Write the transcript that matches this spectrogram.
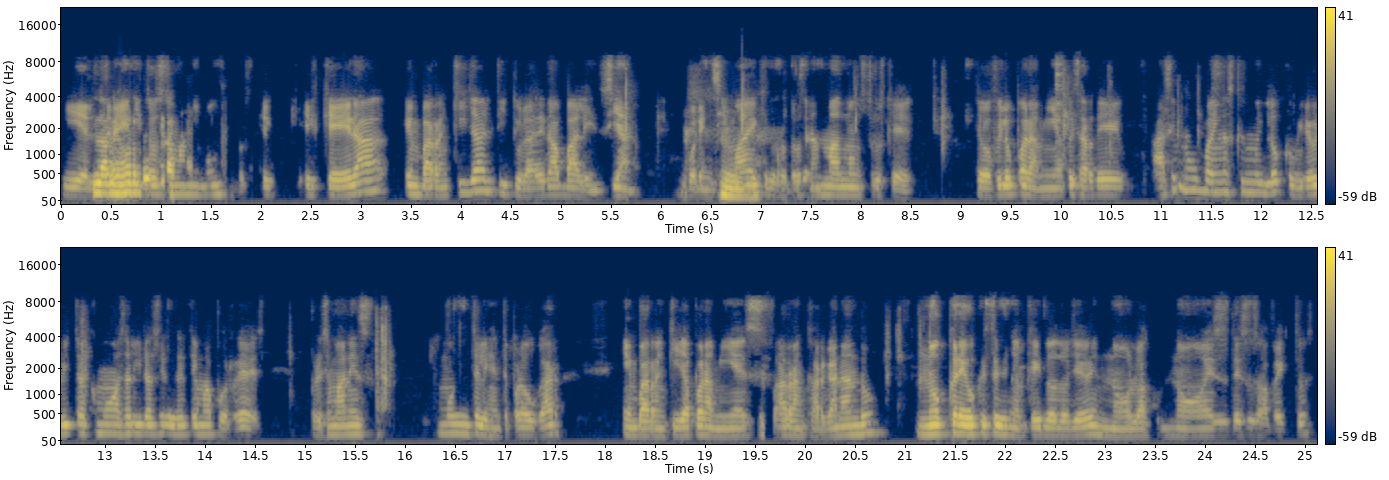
y el la mejor el, el, que era en Barranquilla el titular era Valenciano, por encima de que los otros eran más monstruos que él. Teófilo para mí, a pesar de hace unas vainas que es muy loco, mire ahorita cómo va a salir a hacer ese tema por redes, pero ese man es muy inteligente para jugar en Barranquilla para mí es arrancar ganando. No creo que este señor Keylor lo lleve, no, lo, no es de sus afectos.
